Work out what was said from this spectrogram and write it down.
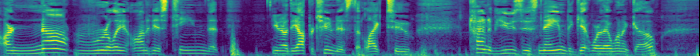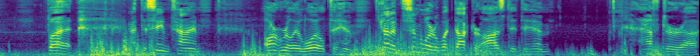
are not really on his team that you know, the opportunists that like to kind of use his name to get where they want to go, but at the same time aren't really loyal to him. Kind of similar to what Dr. Oz did to him after uh,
